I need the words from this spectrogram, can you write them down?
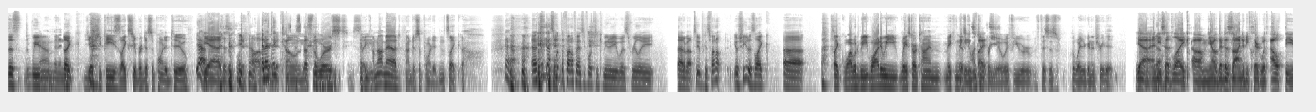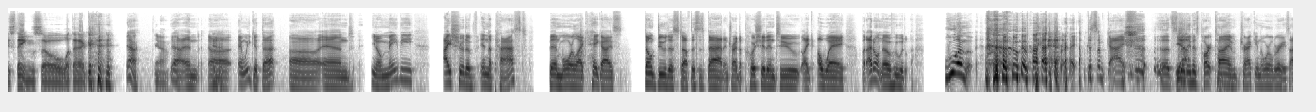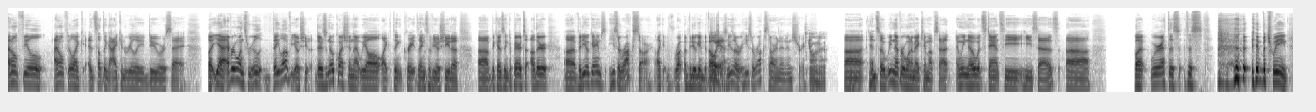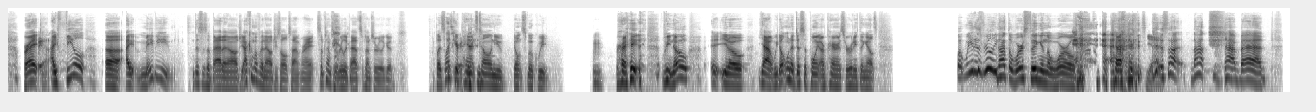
This we Yeah, and then like Yoshi P's like super disappointed too. yeah Yeah, disappointed You know, father. and I think That's- tone. That's the worst. It's like I'm not mad. I'm disappointed, and it's like, ugh. Yeah, and I think that's what the Final Fantasy 14 community was really sad about too, because Final Yoshida's like, uh, It's like, why would we? Why do we waste our time making this Making these content for you if you're if this is the way you're going to treat it? Yeah, and Yeah. he said like, um, you know, they're designed to be cleared without these things. So what the heck? yeah, Yeah. yeah, and uh, Yeah. and we get that, uh, and you know maybe I should have in the past been more like, hey guys, don't do this stuff. This is bad, and tried to push it into like a way. But I don't know who would. Who am who am I? right? I'm just some guy that's Yeah. spending his part time tracking the world race. I don't feel I don't feel like it's something I can really do or say. But yeah, everyone's really they love Yoshida. There's no question that we all like think great things of Yoshida, uh, because in compared to other uh, video games, he's a rock star. Like ro- video game developers, yeah. he's a he's a rock star in an industry. Killing it. Uh, and so we never want to make him upset, and we know what stance he he says. Uh, but we're at this this in between, right? Yeah. I feel uh, I maybe this is a bad analogy. I come up with analogies all the time, right? Sometimes they're really bad, sometimes they're really good. But it's like Let's your parents telling you don't smoke weed, Mm. right? We know, uh, you know, yeah, we don't want to disappoint our parents or anything else. But weed is really not the worst thing in the world. Yeah. It's not not that bad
